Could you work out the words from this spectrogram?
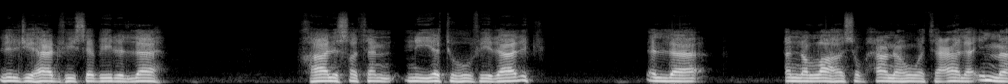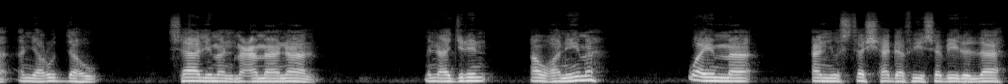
للجهاد في سبيل الله خالصة نيته في ذلك إلا أن الله سبحانه وتعالى إما أن يرده سالما مع ما نال من أجر أو غنيمة وإما أن يستشهد في سبيل الله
